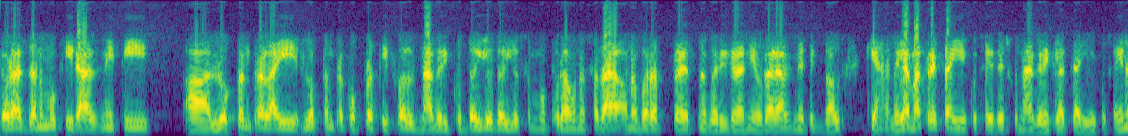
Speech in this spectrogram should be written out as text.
एउटा जनमुखी राजनीति लोकतन्त्रलाई लोकतन्त्रको प्रतिफल नागरिकको दैलो दैलोसम्म पुर्याउन सदा अनवरत प्रयत्न गरिरहने एउटा राजनैतिक दल के हामीलाई मात्रै चाहिएको छ देशको नागरिकलाई चाहिएको छैन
